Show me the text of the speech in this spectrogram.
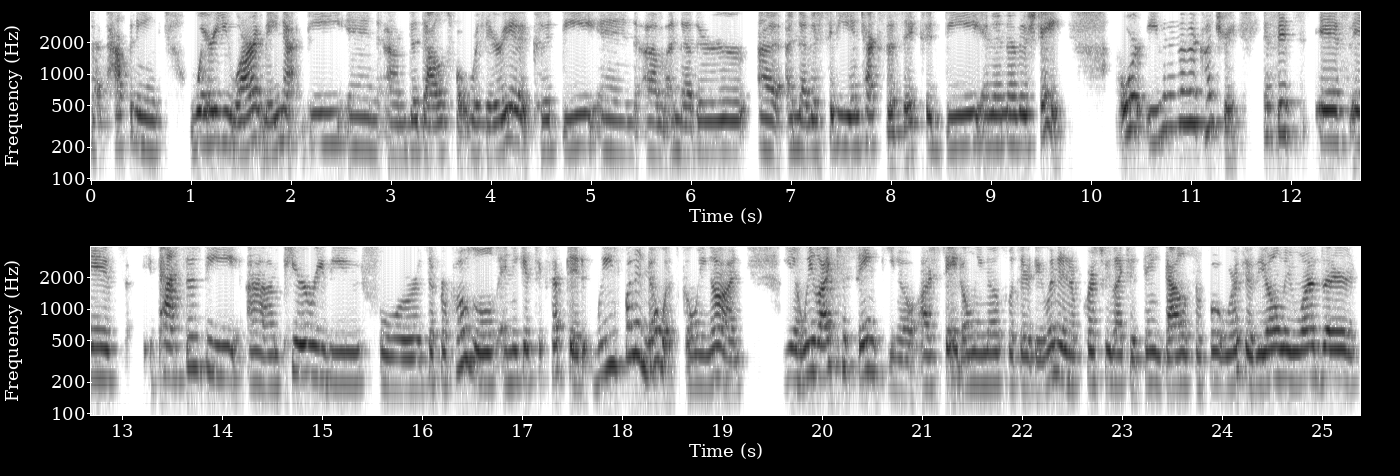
that's happening where you are, it may not be in um, the Dallas Fort Worth area. It could be in um, another uh, another city in Texas. It could be in another state or even another country. If it's if it's it passes the um, peer reviewed for the proposals and it gets accepted, we want to know what's going on. You know, we like to think you know our state only knows what they're doing, and of course we like to think Dallas and Fort Worth are the only ones that are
